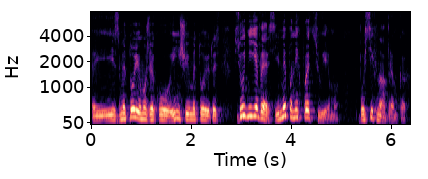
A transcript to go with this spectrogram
і з метою, може, якого іншою метою. Тобто, сьогодні є версії, ми по них працюємо по всіх напрямках.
